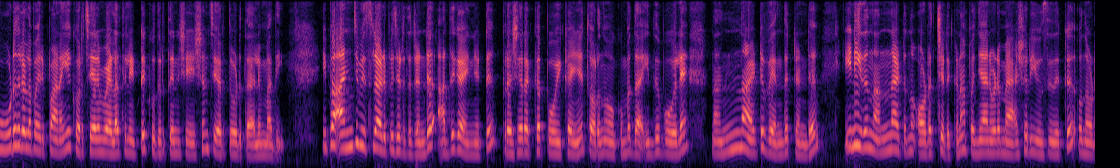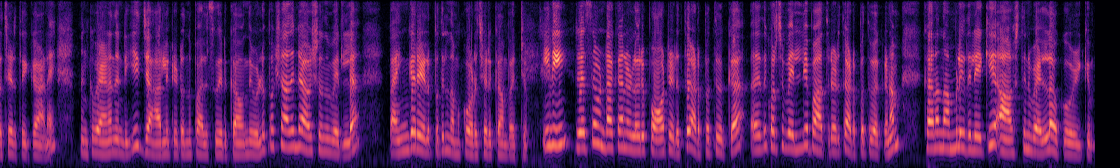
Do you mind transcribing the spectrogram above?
കൂടുതലുള്ള പരിപ്പാണെങ്കിൽ കുറച്ച് നേരം വെള്ളത്തിലിട്ട് കുതിർത്തതിന് ശേഷം ചേർത്ത് കൊടുത്താലും മതി. ഇപ്പോൾ അഞ്ച് വിസിൽ അടുപ്പിച്ചെടുത്തിട്ടുണ്ട്. അത് കഴിഞ്ഞിട്ട് പ്രഷറൊക്കെ പോയി കഴിഞ്ഞ് തുറന്ന് നോക്കുമ്പോൾ ഇതുപോലെ നന്നായിട്ട് വെന്തിട്ടുണ്ട്. ഇനി ഇത് നന്നായിട്ടൊന്ന് ഉടച്ചെടുക്കണം. അപ്പോൾ ഞാനിവിടെ മാഷർ യൂസ് ചെയ്തിട്ട് ഒന്ന് ഉടച്ചെടുത്തേക്കാണ്. നിങ്ങൾക്ക് വേണമെന്നുണ്ടെങ്കിൽ ജാറിലിട്ടിട്ട് ഒന്ന് പൽസ് എടുക്കാവുന്നേ ഉള്ളൂ. പക്ഷേ അതിന്റെ ആവശ്യമൊന്നും വരില്ല. ഭയങ്കര എളുപ്പത്തിൽ നമുക്ക് ഉടച്ചെടുക്കാൻ പറ്റും. ഇനി രസം ഉണ്ടാക്കാനുള്ള ഒരു പോട്ട് എടുത്ത് അടുപ്പത്ത് വെക്കുക. അതായത് കുറച്ച് വലിയ പാത്രം എടുത്ത് അടുപ്പത്ത് വെക്കണം. കാരണം നമ്മൾ ഇതിലേക്ക് ആവശ്യത്തിന് വെള്ളമൊക്കെ ഒഴിക്കും.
